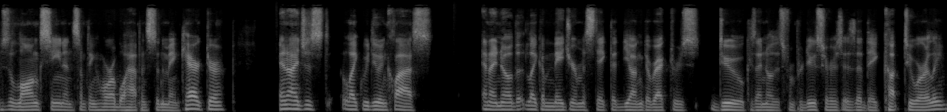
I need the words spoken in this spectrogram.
was a long scene and something horrible happens to the main character. And I just, like we do in class, and I know that like a major mistake that young directors do, because I know this from producers, is that they cut too early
